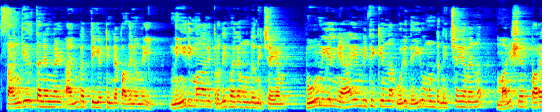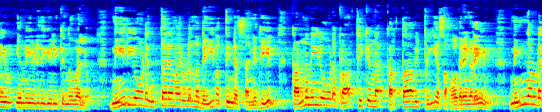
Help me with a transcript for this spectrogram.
സങ്കീർത്തനങ്ങൾ അൻപത്തിയെട്ടിന്റെ പതിനൊന്നിൽ നീതിമാന് പ്രതിഫലമുണ്ട് നിശ്ചയം. ഭൂമിയിൽ ന്യായം വിധിക്കുന്ന ഒരു ദൈവമുണ്ട് നിശ്ചയമെന്ന് മനുഷ്യർ പറയും എന്ന് എഴുതിയിരിക്കുന്നുവല്ലോ. നീതിയോടെ ഉത്തരമരുളുന്ന ദൈവത്തിന്റെ സന്നിധിയിൽ കണ്ണുനീരോടെ പ്രാർത്ഥിക്കുന്ന കർത്താവിൽ പ്രിയ സഹോദരങ്ങളെയും നിങ്ങളുടെ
